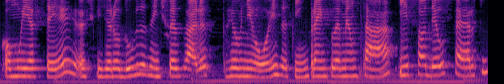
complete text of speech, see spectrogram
Como ia ser, acho que gerou dúvidas, a gente fez várias reuniões, assim, para implementar e só deu certo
